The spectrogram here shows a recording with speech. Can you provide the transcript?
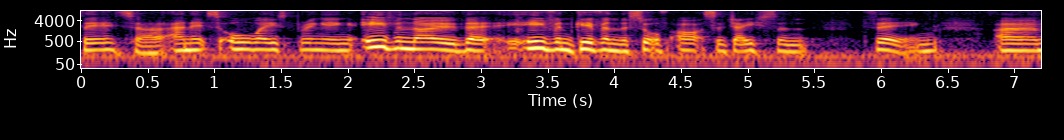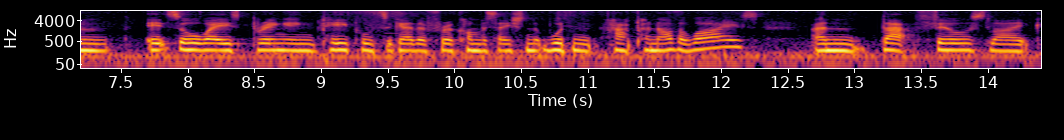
theatre, and it's always bringing, even though that, even given the sort of arts adjacent thing, um, it's always bringing people together for a conversation that wouldn't happen otherwise, and that feels like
